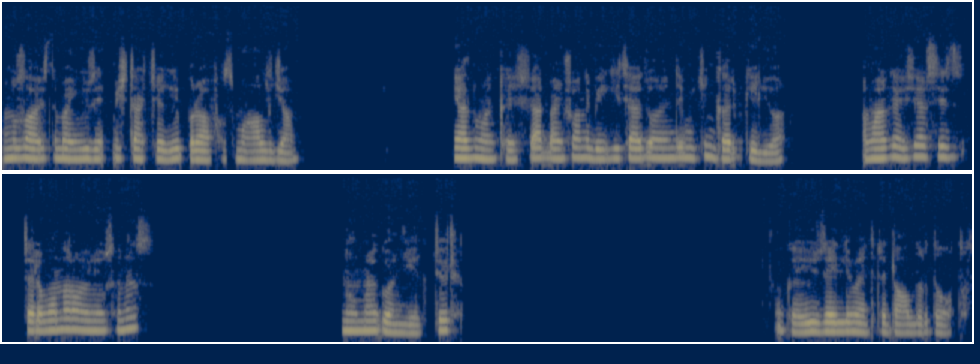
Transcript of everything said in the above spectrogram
Bunun sayesinde ben 170 taş çekip brafos'umu alacağım. Geldim arkadaşlar. Ben şu anda bilgisayarda oynadığım için garip geliyor. Ama arkadaşlar siz telefondan oynuyorsanız normal görecektir. Okey 150 metre daldırdı otos.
